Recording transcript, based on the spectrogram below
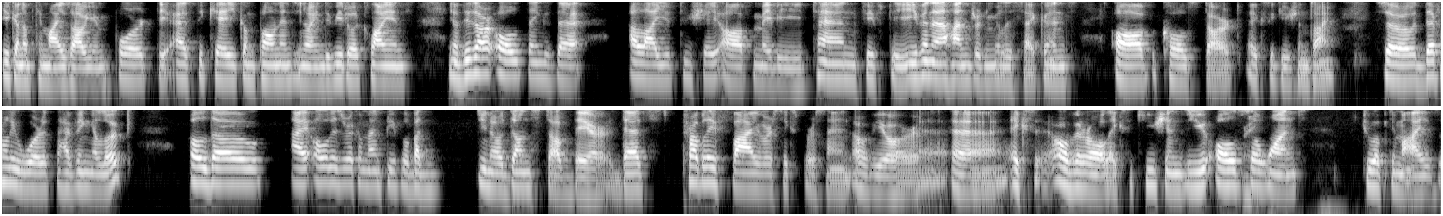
You can optimize how you import the SDK components, you know, individual clients. You know, these are all things that allow you to shave off maybe 10, 50, even 100 milliseconds of cold start execution time. So definitely worth having a look. Although I always recommend people, but you know, don't stop there. That's probably five or six percent of your uh, ex- overall executions. You also right. want to optimize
